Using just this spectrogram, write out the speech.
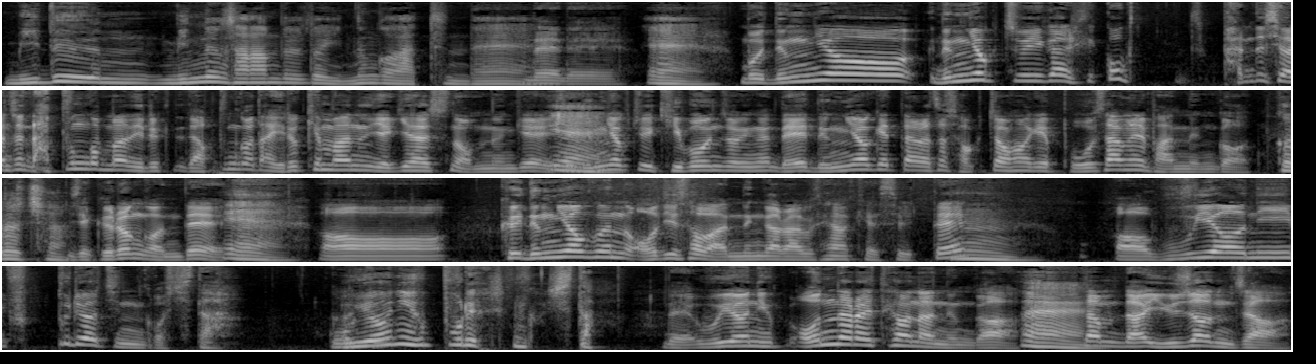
믿은 믿는 사람들도 있는 것 같은데. 네네. 예. 뭐 능력 능력주의가 이렇게 꼭 반드시 완전 나쁜 것만 이렇게 나쁜 거다 이렇게만은 얘기할 수는 없는 게 예. 능력주의 기본적인 건 내 능력에 따라서 적정하게 보상을 받는 것 그렇죠. 이제 그런 건데 예. 어그 능력은 어디서 왔는가라고 생각했을 때 음. 어, 우연히 흩뿌려진 것이다. 우연히 흩뿌려진 것이다. 네, 우연히 어느 나라에 태어났는가. 예. 그다음 나 유전자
